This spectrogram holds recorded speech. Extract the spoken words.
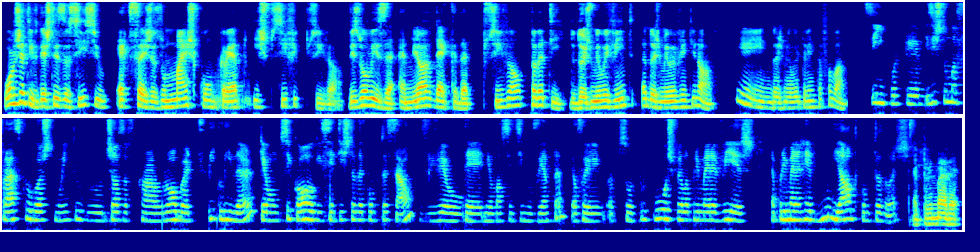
O objetivo deste exercício é que sejas o mais concreto e específico possível. Visualiza a melhor década possível para ti, de 2020 a 2029. E em 2030 falamos. Sim, porque existe uma frase que eu gosto muito do Joseph Carl Robert Licklider, que é um psicólogo e cientista da computação, viveu até 1990. Ele foi a pessoa que propôs pela primeira vez a primeira rede mundial de computadores. A primeira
